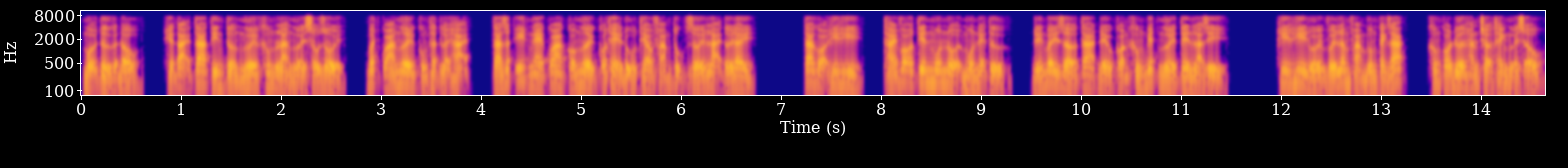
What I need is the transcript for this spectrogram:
Mọi tử gật đầu, hiện tại ta tin tưởng ngươi không là người xấu rồi, bất quá ngươi cũng thật lợi hại, ta rất ít nghe qua có người có thể đủ theo phạm tục giới lại tới đây. Ta gọi hi hi, thái võ tiên môn nội môn đệ tử, đến bây giờ ta đều còn không biết ngươi tên là gì. Hi hi đối với lâm phạm vùng cảnh giác không có đưa hắn trở thành người xấu.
